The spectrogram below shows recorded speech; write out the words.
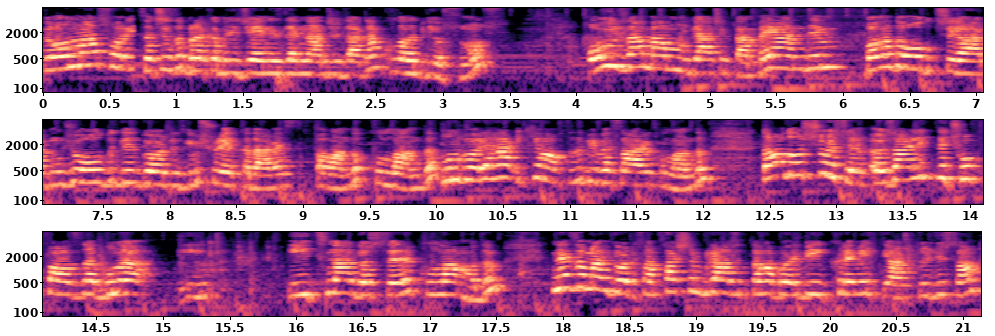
Ve ondan sonra saçınıza bırakabileceğiniz nemlendirilerden kullanabiliyorsunuz. O yüzden ben bunu gerçekten beğendim. Bana da oldukça yardımcı oldu. Gördüğünüz gibi şuraya kadar ve falan da kullandı. Bunu böyle her iki haftada bir vesaire kullandım. Daha doğrusu şöyle söyleyeyim. Özellikle çok fazla buna itina göstererek kullanmadım. Ne zaman gördüysem saçlarım birazcık daha böyle bir kreme ihtiyaç duyduysam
